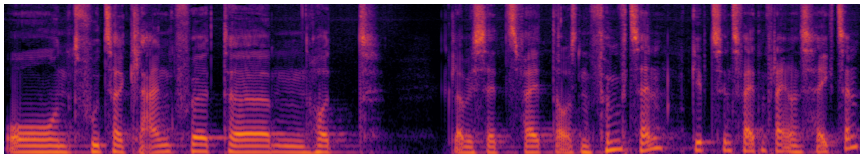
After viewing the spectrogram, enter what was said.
und Futsal Klagenfurt ähm, hat, glaube ich, seit 2015 gibt es den zweiten Verein und 16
